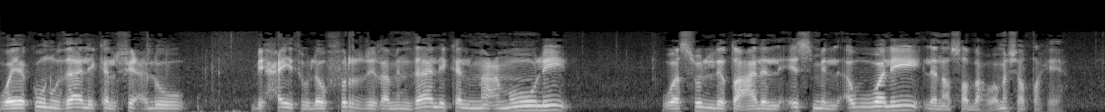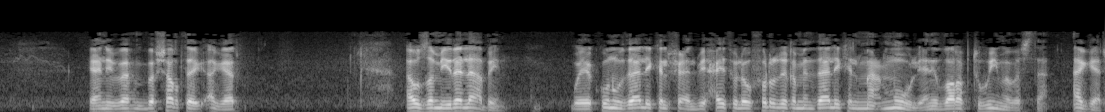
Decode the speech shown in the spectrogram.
ويكون ذلك الفعل بحيث لو فرغ من ذلك المعمول وسلط على الاسم الأول لنصبه. وما شرطك يا؟ يعني بشرطك أجر أو ضمير لابين ويكون ذلك الفعل بحيث لو فرغ من ذلك المعمول يعني ضربته ما بستا. أجر.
